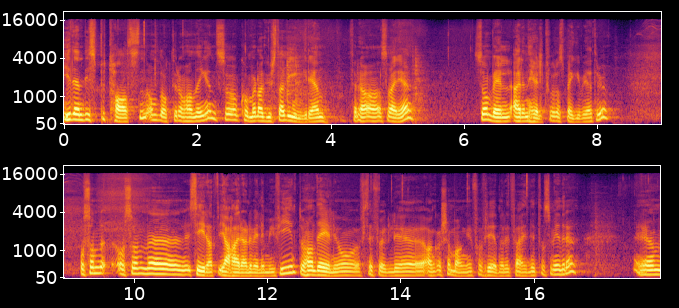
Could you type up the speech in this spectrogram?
I den disputasen om doktoravhandlingen så kommer da Gustav Wingren fra Sverige, som vel er en helt for oss begge, vil jeg tro. Og som, og som uh, sier at ja, her er det veldig mye fint. Og han deler jo selvfølgelig engasjementet for fred og rettferdighet osv. Um,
